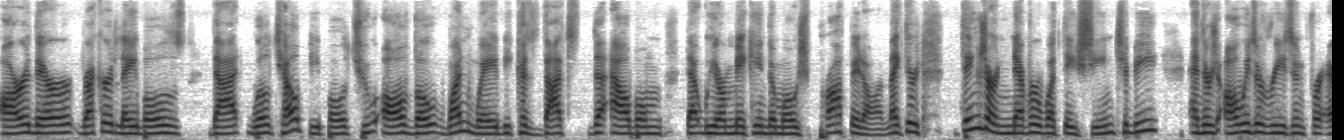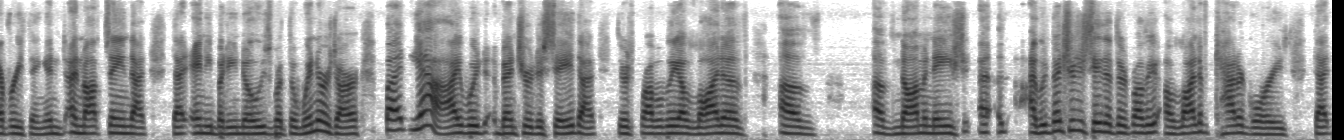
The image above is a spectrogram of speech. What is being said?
are there record labels that will tell people to all vote one way because that's the album that we are making the most profit on. Like there things are never what they seem to be and there's always a reason for everything. And i'm not saying that that anybody knows what the winners are but yeah i would venture to say that there's probably a lot of of of nomination uh, i would venture to say that there's probably a lot of categories that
